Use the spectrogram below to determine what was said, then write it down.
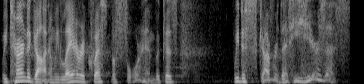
We turn to God and we lay our request before Him because we discover that He hears us.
